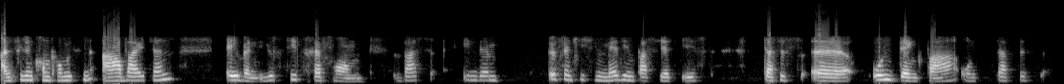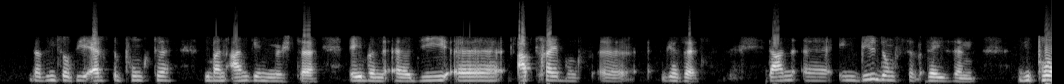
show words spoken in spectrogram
an vielen Kompromissen arbeiten. Eben Justizreform, was in den öffentlichen Medien passiert ist, das ist äh, undenkbar und das ist das sind so die ersten Punkte, die man angehen möchte. Eben äh, die äh, Abtreibungsgesetz, dann äh, im Bildungswesen, die po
